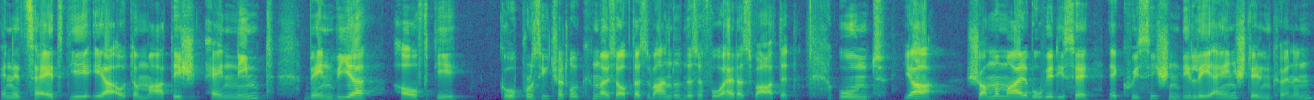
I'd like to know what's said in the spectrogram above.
eine Zeit, die er automatisch einnimmt, wenn wir auf die Go-Procedure drücken, also auf das Wandeln, das er vorher das wartet. Und ja, schauen wir mal, wo wir diese Acquisition Delay einstellen können.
